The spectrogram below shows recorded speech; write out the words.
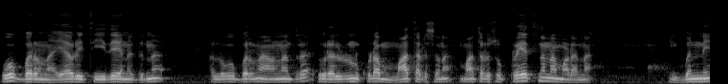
ಹೋಗಿ ಬರೋಣ, ಯಾವ ರೀತಿ ಇದೆ ಅನ್ನೋದನ್ನು ಅಲ್ಲಿ ಹೋಗಿ ಬರೋಣ. ಆನಂತರ ಇವರೆಲ್ಲರೂ ಕೂಡ ಮಾತಾಡ್ಸೋಣ. ಮಾತಾಡಿಸೋ ಪ್ರಯತ್ನನ ಮಾಡೋಣ. ಈಗ ಬನ್ನಿ,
